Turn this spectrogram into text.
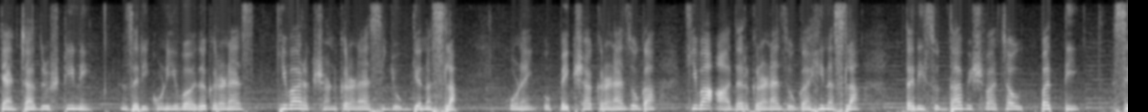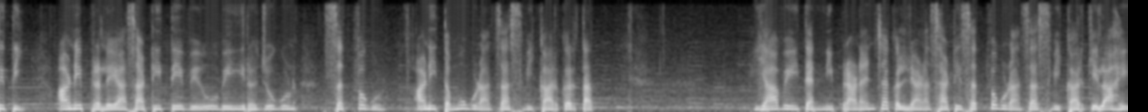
त्यांच्या दृष्टीने जरी कोणी वध करण्यास किंवा रक्षण करण्यास योग्य नसला कोणी उपेक्षा करण्याजोगा किंवा आदर करण्याजोगाही नसला तरीसुद्धा विश्वाच्या उत्पत्ती स्थिती आणि प्रलयासाठी ते वेळोवेळी रजोगुण सत्वगुण आणि तमोगुणाचा स्वीकार करतात. यावेळी त्यांनी प्राण्यांच्या कल्याणासाठी सत्वगुणाचा स्वीकार केला आहे.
